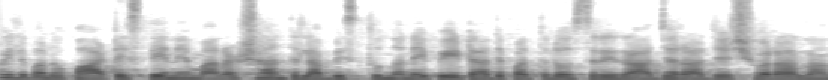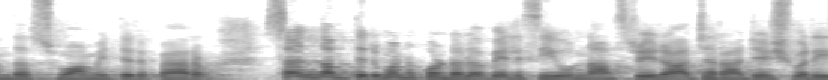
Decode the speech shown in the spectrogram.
విలువలు పాటిస్తేనే మనశ్శాంతి లభిస్తుందని పీఠాధిపతులు శ్రీ రాజరాజేశ్వరానంద స్వామి తెలిపారు. సంఘం తిరుమలకొండలో వెలిసి ఉన్న శ్రీ రాజరాజేశ్వరి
